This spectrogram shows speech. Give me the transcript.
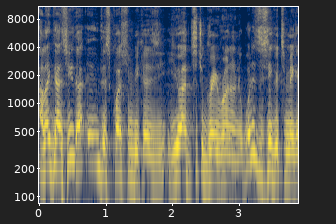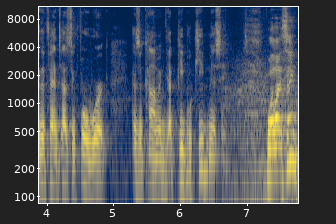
I'd like to ask you that, this question because you had such a great run on it. What is the secret to making the Fantastic Four work as a comic that people keep missing? Well, I think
